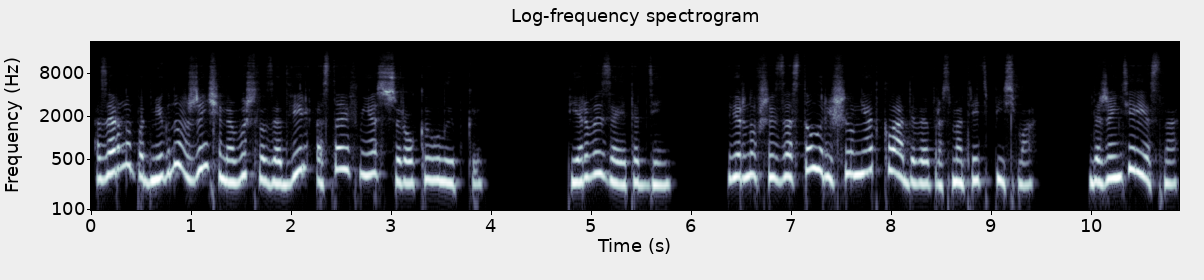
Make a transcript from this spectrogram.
Озорно подмигнув, женщина вышла за дверь, оставив меня с широкой улыбкой. Первый за этот день. Вернувшись за стол, решил, не откладывая, просмотреть письма. Даже интересно,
